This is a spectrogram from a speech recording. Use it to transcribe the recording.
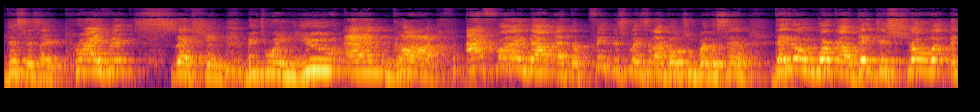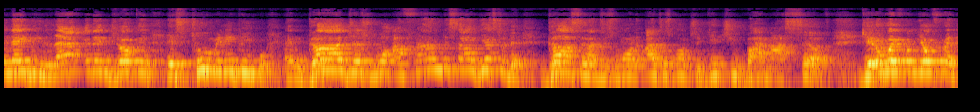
This is a private session between you and God. I find out at the fitness place that I go to, Brother Sam, they don't work out. They just show up and they be laughing and joking. It's too many people. And God just want, I found this out yesterday. God said, I just want, I just want to get you by myself. Get away from your friend.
